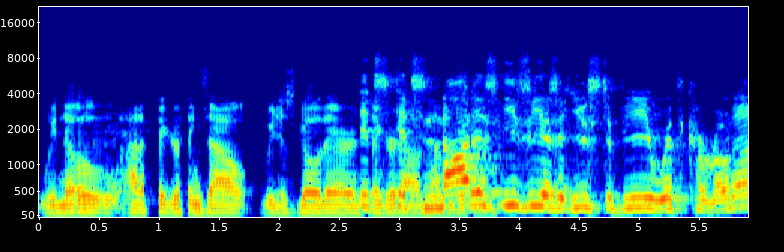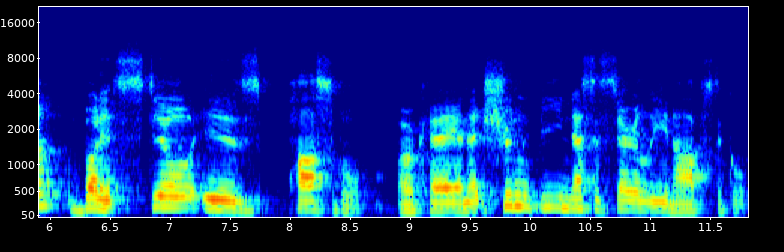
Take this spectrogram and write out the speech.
we know how to figure things out. We just go there and it's, figure it out. It's not as easy as it used to be with Corona, but it still is possible. Okay. And that shouldn't be necessarily an obstacle.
